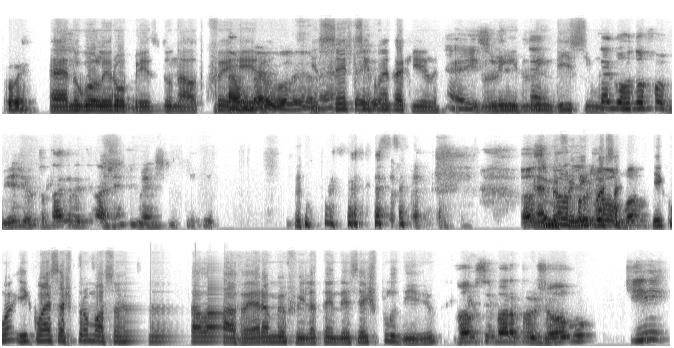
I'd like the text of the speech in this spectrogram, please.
Foi. É, no goleiro obeso do Náutico, É um Ferreira. belo goleiro, né? 150 quilos. É isso, Lin- gente. É, lindíssimo. isso é gordofobia, Gil. Tu tá agredindo a gente mesmo. Vamos É, meu embora filho, pro com jogo. essa- E com, e com essas promoções da Lavera, meu filho, a tendência é explodir, viu? vamos embora pro jogo que,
